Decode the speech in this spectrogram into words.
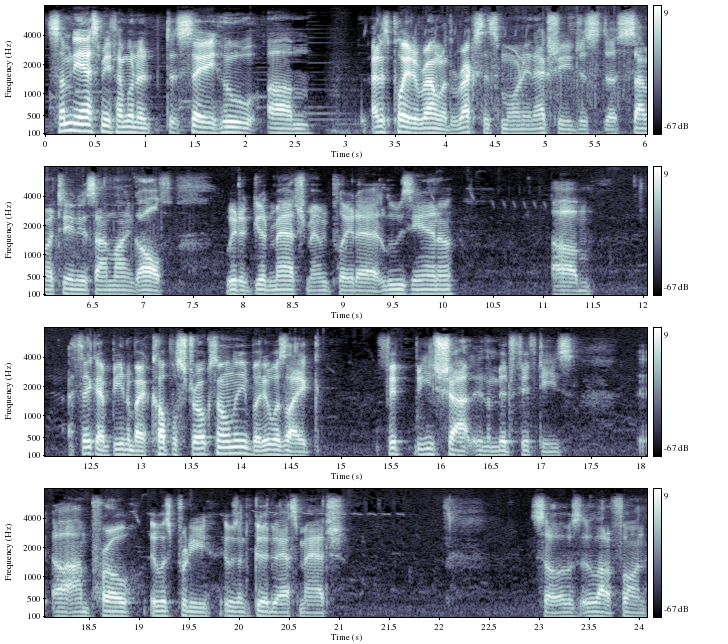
Somebody asked me if I'm going to say who. Um, I just played around with Rex this morning. Actually, just uh, simultaneous online golf. We had a good match, man. We played at Louisiana. Um, I think I beat him by a couple strokes only, but it was like 50, he shot in the mid 50s uh, on pro. It was pretty. It was a good ass match. So it was a lot of fun.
